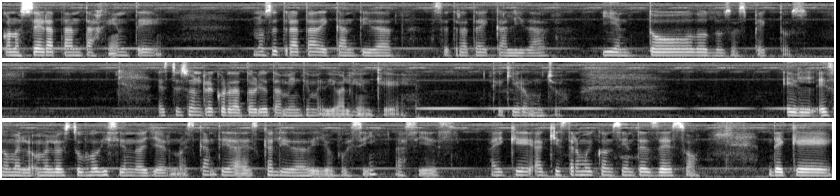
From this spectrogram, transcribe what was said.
conocer a tanta gente. No se trata de cantidad, se trata de calidad y en todos los aspectos. Esto es un recordatorio también que me dio alguien que, quiero mucho. eso me lo, me lo estuvo diciendo ayer, no es cantidad, es calidad. Y yo, pues sí, así es. Hay que aquí estar muy conscientes de eso, de que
